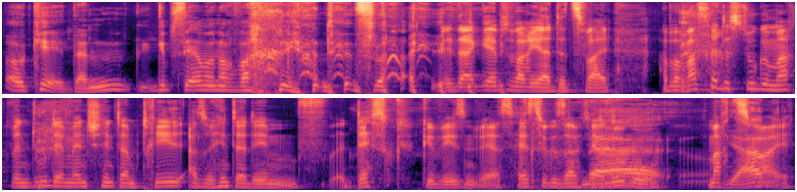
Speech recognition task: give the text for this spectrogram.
Okay, dann gibt es ja immer noch Variante 2. Da gäbe es Variante 2. Aber was hättest du gemacht, wenn du der Mensch hinterm Dreh, also hinter dem Desk gewesen wärst? Hättest du gesagt, Na, ja, Logo, mach ja, zwei.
